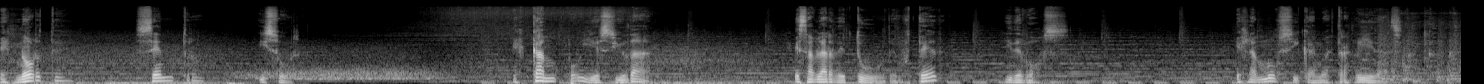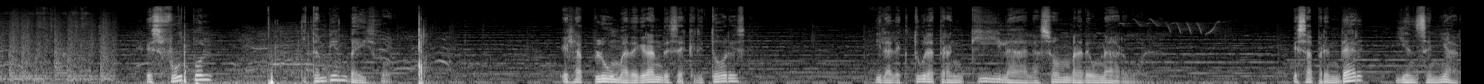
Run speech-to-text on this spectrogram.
Es norte, centro y sur. Es campo y es ciudad. Es hablar de tú, de usted y de vos. Es la música en nuestras vidas. Es fútbol y también béisbol. Es la pluma de grandes escritores y la lectura tranquila a la sombra de un árbol. Es aprender y enseñar.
